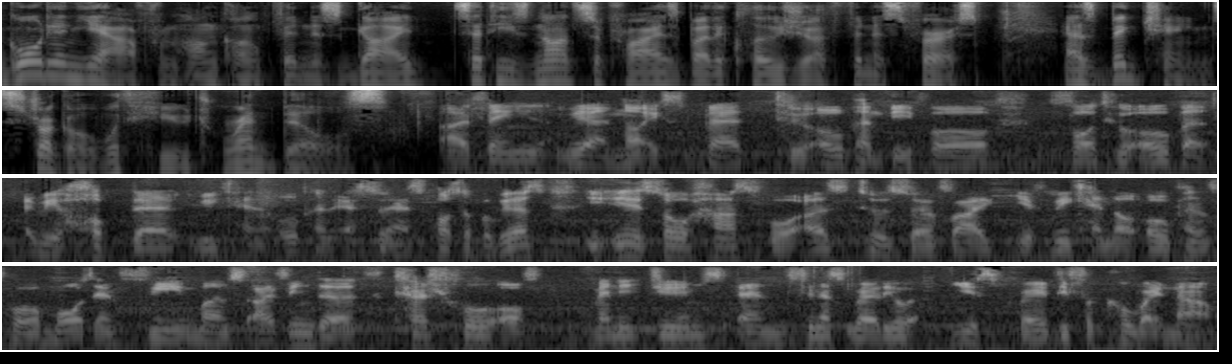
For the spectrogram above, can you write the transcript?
Gordon Yao from Hong Kong Fitness Guide said he's not surprised by the closure of Fitness First, as big chains struggle with huge rent bills. I think we are not expect to open before 420, but we hope that we can open as soon as possible because it is so hard for us to survive if we cannot open for more than three months. I think the cash flow of many gyms and fitness value is very difficult right now.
